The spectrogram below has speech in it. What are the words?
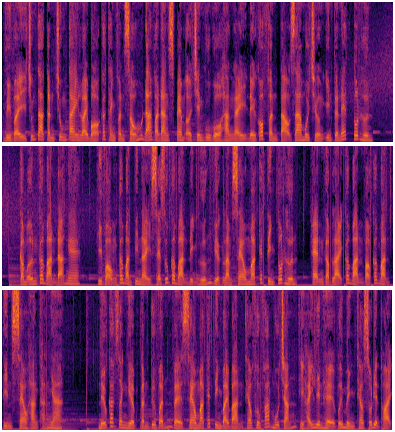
Vì vậy chúng ta cần chung tay loại bỏ các thành phần xấu đã và đang spam ở trên Google hàng ngày để góp phần tạo ra môi trường Internet tốt hơn. Cảm ơn các bạn đã nghe, hy vọng các bản tin này sẽ giúp các bạn định hướng việc làm SEO marketing tốt hơn. Hẹn gặp lại các bạn vào các bản tin SEO hàng tháng nha. Nếu các doanh nghiệp cần tư vấn về SEO marketing bài bản theo phương pháp mũ trắng thì hãy liên hệ với mình theo số điện thoại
